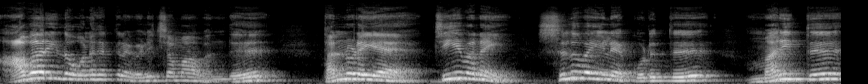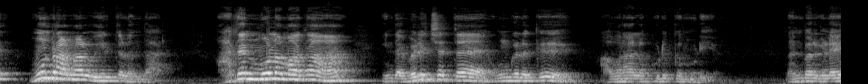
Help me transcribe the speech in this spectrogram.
அவர் இந்த உலகத்தில் வெளிச்சமாக வந்து தன்னுடைய ஜீவனை சிலுவையிலே கொடுத்து மறித்து மூன்றாம் நாள் உயிர்த்தெழுந்தார் அதன் மூலமாக தான் இந்த வெளிச்சத்தை உங்களுக்கு அவரால் கொடுக்க முடியும். நண்பர்களே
